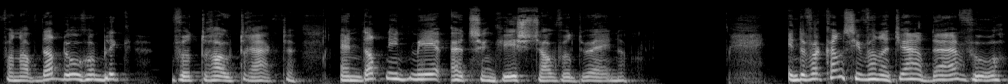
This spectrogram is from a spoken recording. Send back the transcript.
vanaf dat ogenblik vertrouwd raakte en dat niet meer uit zijn geest zou verdwijnen. In de vakantie van het jaar daarvoor,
